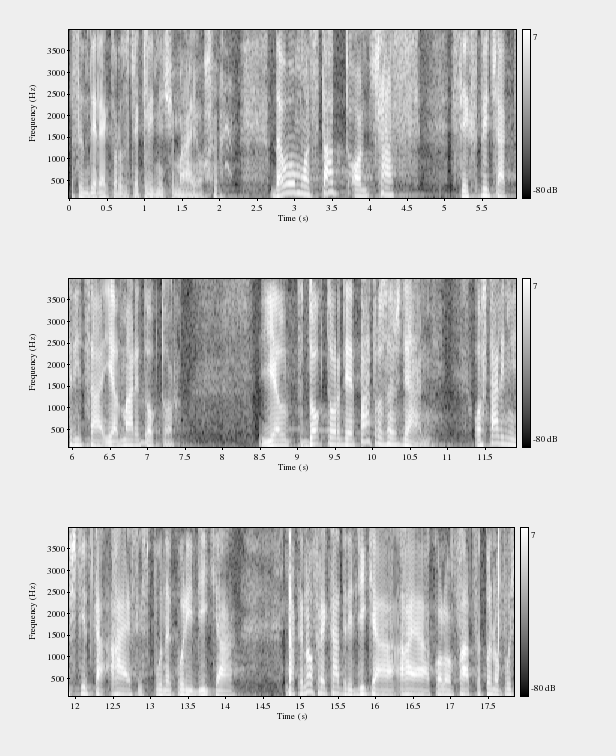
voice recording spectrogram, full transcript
sunt directorul, zice, clinicii Maio. Dar omul a stat un ceas să explice actrița, el mare doctor. El doctor de 40 de ani. O sta liniștit ca aia să-i spună cu ridichea dacă nu a frecat ridichea aia acolo în față până o pus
